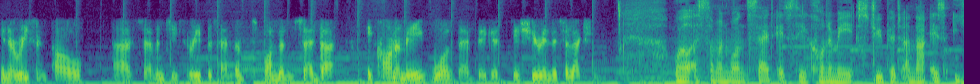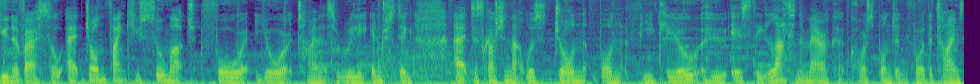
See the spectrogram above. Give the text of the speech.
in a recent poll, 73% uh, of respondents said that economy was their biggest issue in this election. Well, as someone once said, it's the economy, stupid, and that is universal. Uh, Jon, thank you so much for your time. That's a really interesting uh, discussion. That was Jon Bonfiglio, who is the Latin America correspondent for The Times.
